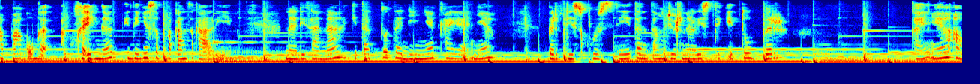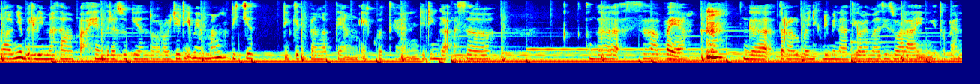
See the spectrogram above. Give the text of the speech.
Apa aku nggak aku nggak ingat? Intinya sepekan sekali. Nah di sana kita tuh tadinya kayaknya berdiskusi tentang jurnalistik itu ber kayaknya awalnya berlima sama Pak Hendra Sugiantoro. Jadi memang dikit dikit banget yang ikut kan. Jadi nggak se nggak se apa ya nggak terlalu banyak diminati oleh mahasiswa lain gitu kan.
